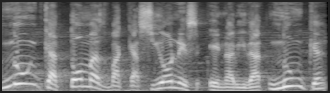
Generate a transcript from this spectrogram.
Nunca tomas vacaciones en Navidad. Nunca.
